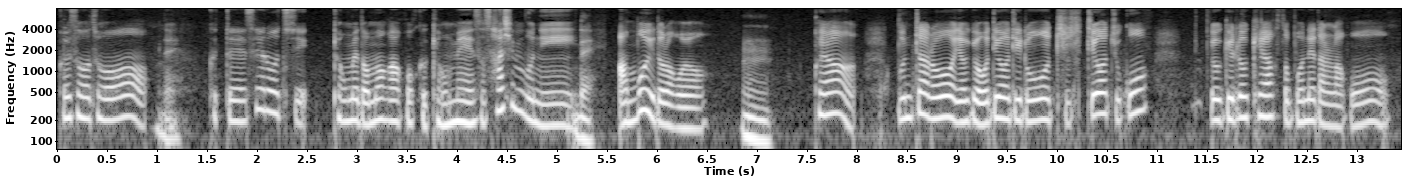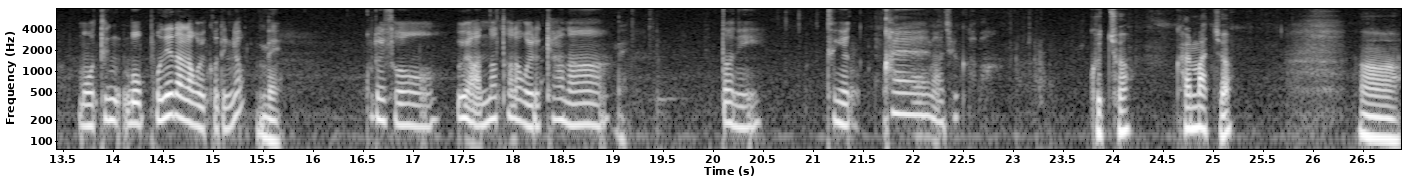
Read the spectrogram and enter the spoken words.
그래서 저 네, 그때 새로 지, 경매 넘어가고 그 경매에서 사신 분이 네, 안 보이더라고요. 음, 그냥 문자로 여기 어디 어디로 찍어주고 여기로 계약서 보내달라고 뭐등뭐 보내달라고 했거든요. 네, 그래서 왜 안 나타나고 이렇게 하나 네. 했더니 등에 칼 맞을까봐. 그쵸. 칼 맞죠. 어,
